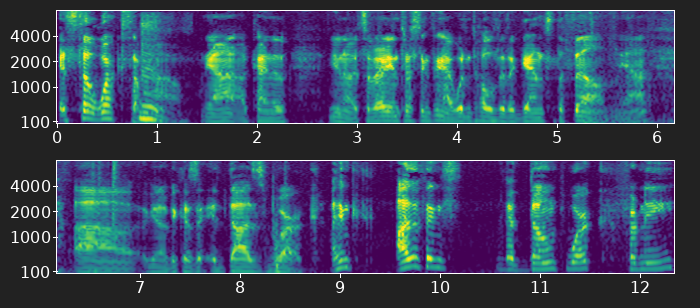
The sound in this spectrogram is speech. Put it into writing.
it still works somehow. Yeah, I kind of, you know, it's a very interesting thing. I wouldn't hold it against the film. Yeah, uh, you know, because it does work. I think other things that don't work for me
